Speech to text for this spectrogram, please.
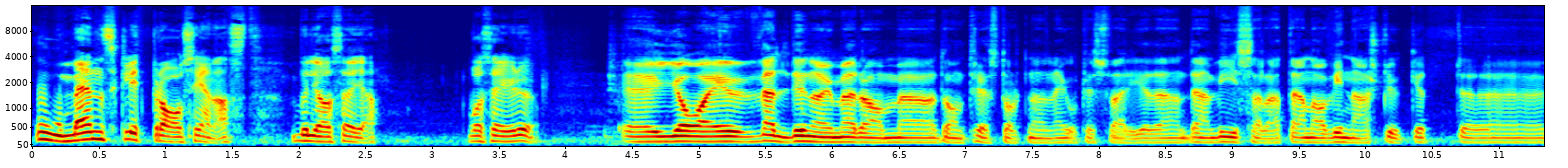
omänskligt bra senast, vill jag säga. Vad säger du? Eh, Jag är väldigt nöjd med de, eh, de tre starterna den har gjort i Sverige. Den, den visar att den har vinnarstuket. Eh,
